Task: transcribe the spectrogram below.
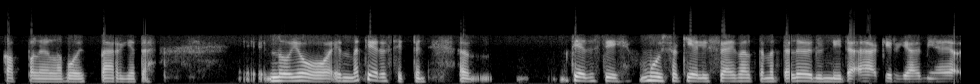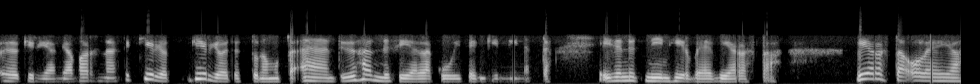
kappaleella voi pärjätä. No joo, en mä tiedä sitten. Tietysti muissa kielissä ei välttämättä löydy niitä ääkirjaimia ja öökirjaimia varsinaisesti kirjo- kirjoitettuna, mutta ääntyyhän ne siellä kuitenkin niin, että ei se nyt niin hirveän vierasta, vierasta ole. Ja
